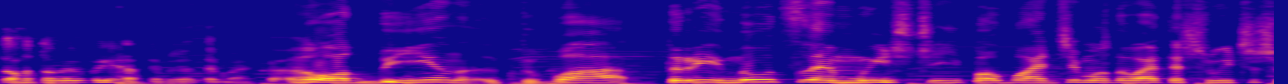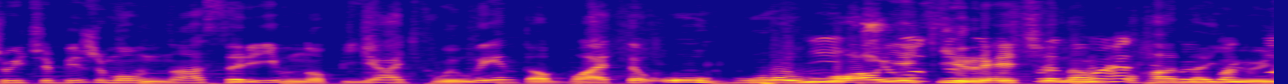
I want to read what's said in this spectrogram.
готовий виграти вже тебе. Один, два, три. Ну це ми ще й побачимо. Давайте швидше, швидше біжимо. В нас рівно 5 хвилин. Давайте. Ого, вау, які речі нам падають.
